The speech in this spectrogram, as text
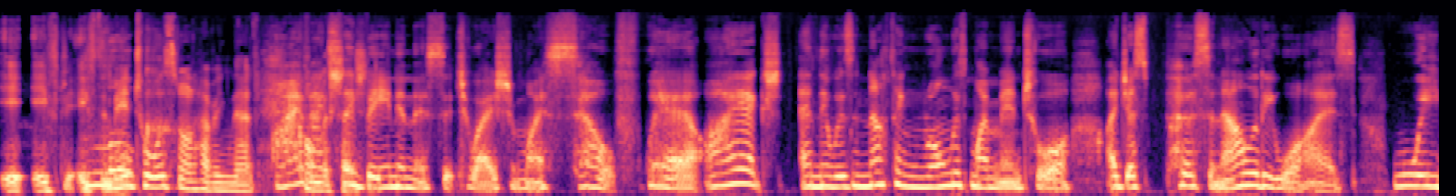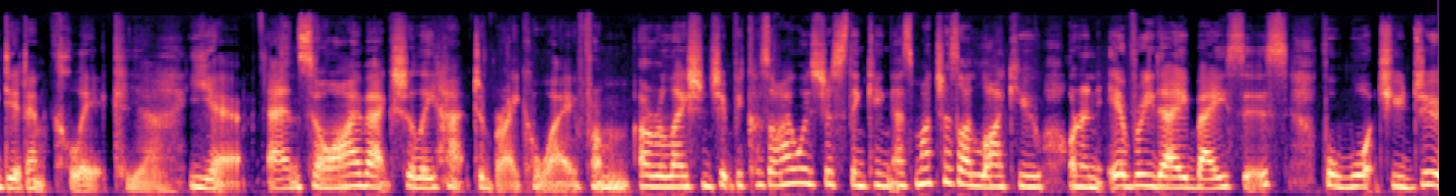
if, if the Look, mentor's not having that I've actually been in this situation myself where I actually, and there was nothing wrong with my mentor. I just personality wise, we didn't click. Yeah. Yeah. And so I've actually had to break away from a relationship because I was just thinking, as much as I like you on an everyday basis for what you do,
